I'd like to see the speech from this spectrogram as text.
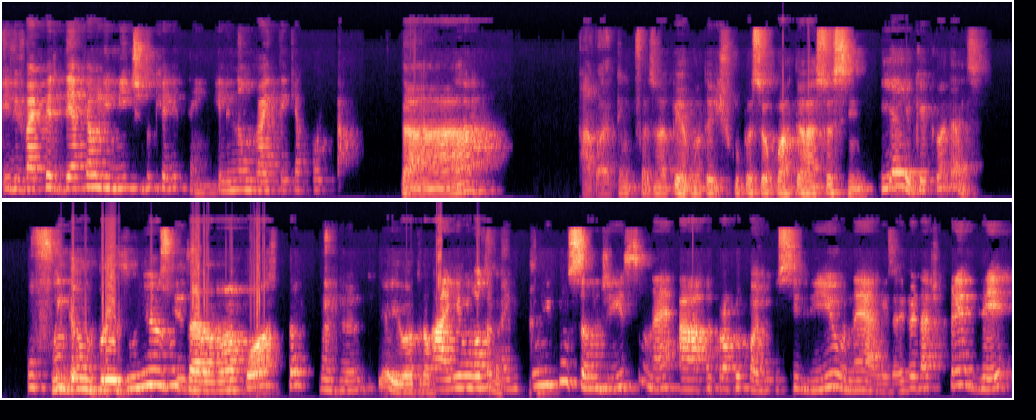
ele vai perder até o limite do que ele tem. Ele não vai ter que aportar. Tá. Agora tem que fazer uma pergunta, desculpa se eu corto o raciocínio. E aí, o que, que acontece? O fundo tem um prejuízo, o cara não aposta, uhum. e aí outra Aí o outro, em função disso, né, a, o próprio Código Civil, né, a Lei da Liberdade, prevê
